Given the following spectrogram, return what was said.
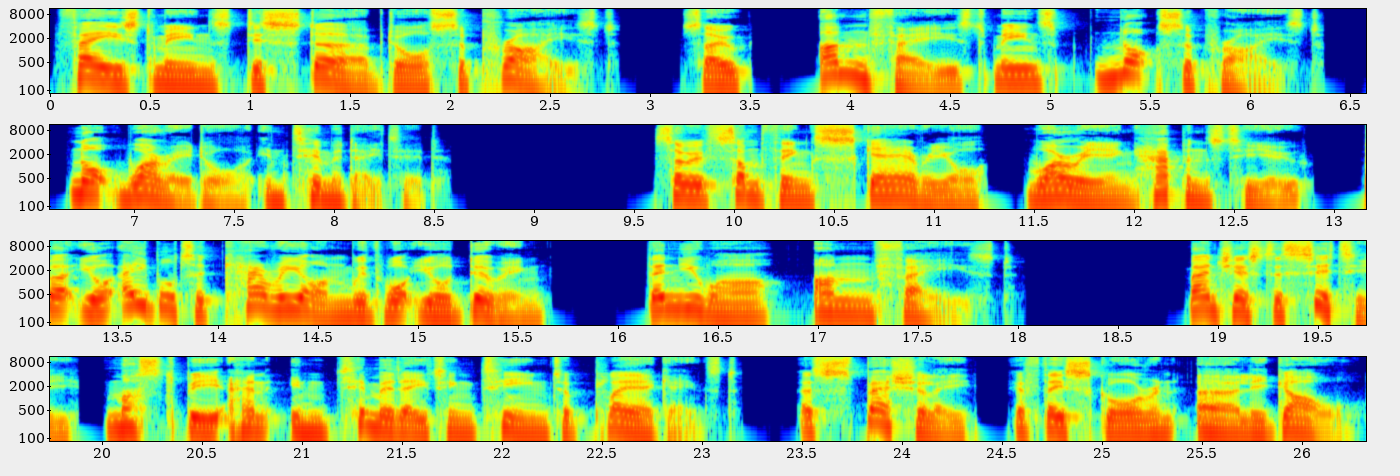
Fazed means disturbed or surprised. So, unfazed means not surprised, not worried or intimidated. So, if something scary or worrying happens to you, but you're able to carry on with what you're doing, then you are unfazed. Manchester City must be an intimidating team to play against, especially if they score an early goal.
